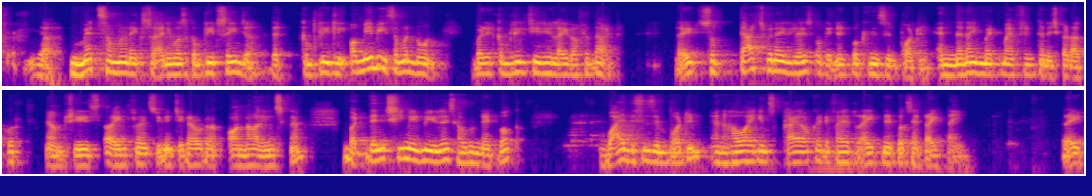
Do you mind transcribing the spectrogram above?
yeah, you met someone extra and he was a complete stranger that completely, or maybe someone known, but it completely changed your life after that right? So that's when I realized, okay, networking is important. And then I met my friend Kanishka Dakur. Um, she's an influencer. You can check her out on her Instagram. But then she made me realize how to network, why this is important, and how I can skyrocket if I write networks at right time, right?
